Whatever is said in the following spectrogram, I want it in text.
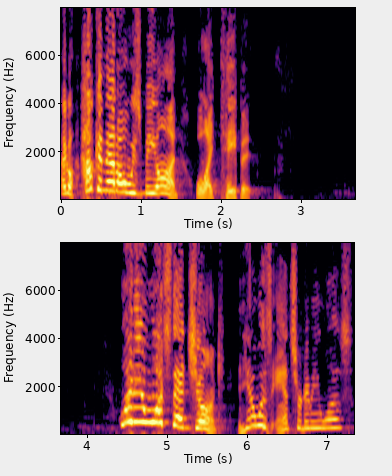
I go, how can that always be on? Well, I tape it. Why do you watch that junk? And you know what his answer to me was?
